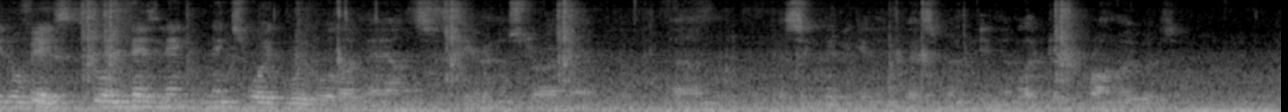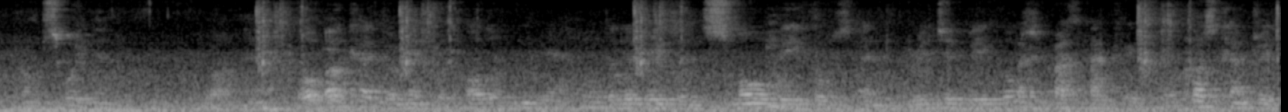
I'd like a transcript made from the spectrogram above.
It'll be, Phase, so ne- ne- next week we will announce here in Australia, um, a significant investment in electric prime movers from Sweden right now. All okay for metropolitan deliveries and small vehicles and rigid vehicles. cross country. Cross countries,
